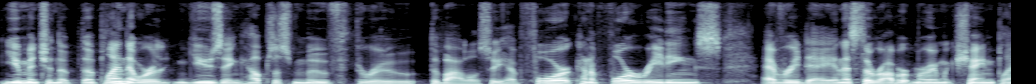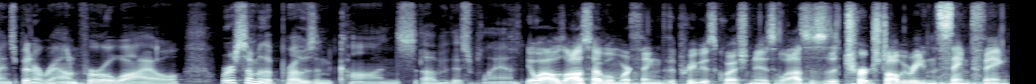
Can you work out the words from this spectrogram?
you mentioned the, the plan that we're using helps us move through the Bible. So you have four kind of four readings every day, and that's the Robert Murray M'Cheyne plan. It's been around for a while. What are some of the pros and cons of this plan? Yeah, well, I also have one more thing to the previous question is it allows us as a church to all be reading the same thing,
